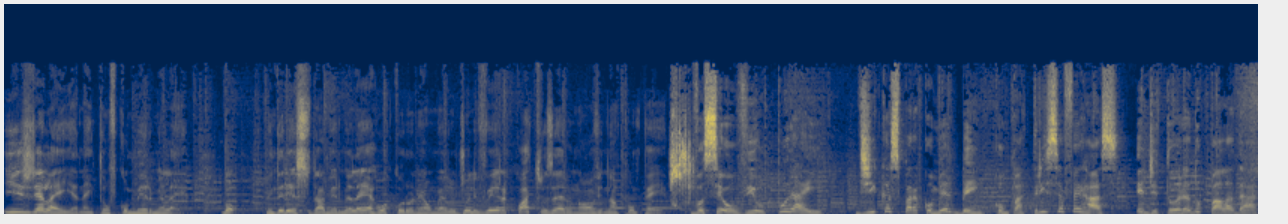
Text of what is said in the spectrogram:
e geleia, né? Então ficou Mermeleia. Bom, o endereço da Mermeleia é Rua Coronel Melo de Oliveira, 409, na Pompeia. Você ouviu Por Aí. Dicas para comer bem com Patrícia Ferraz, editora do Paladar.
